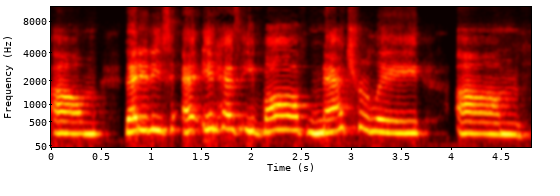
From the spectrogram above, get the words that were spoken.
um, that it is it has evolved naturally um,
